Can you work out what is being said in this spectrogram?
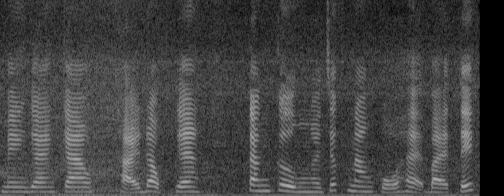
men gan cao, thải độc gan, tăng cường à, chức năng của hệ bài tiết,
